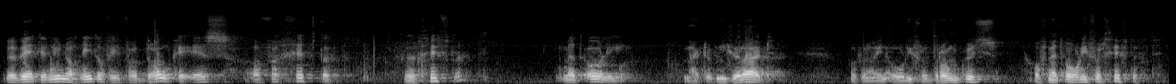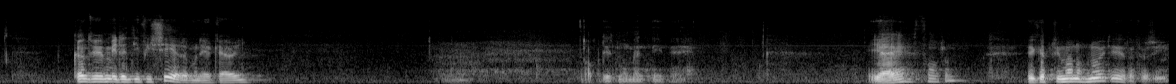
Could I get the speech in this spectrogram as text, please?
We weten nu nog niet of hij verdronken is of vergiftigd. Vergiftigd? Met olie. Maakt ook niet veel uit. Of er nou in olie verdronken is of met olie vergiftigd. Kunt u hem identificeren, meneer Carey? Op dit moment niet, nee. Jij, Thornton? Ik heb die man nog nooit eerder gezien.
